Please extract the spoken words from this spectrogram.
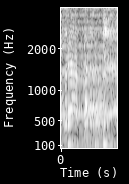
dobra brama.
